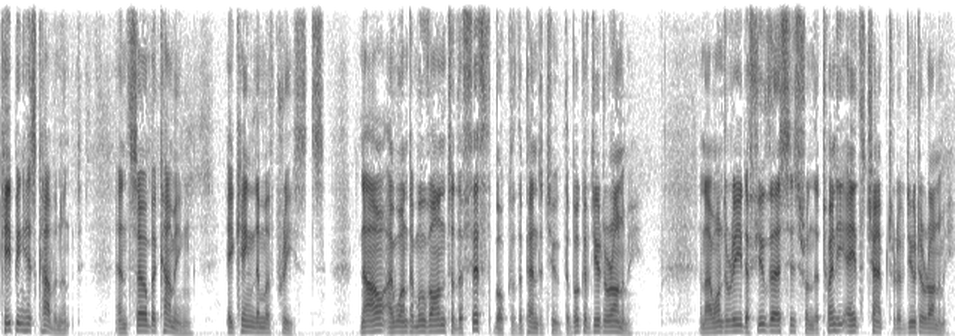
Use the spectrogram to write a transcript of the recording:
keeping his covenant, and so becoming a kingdom of priests. Now I want to move on to the fifth book of the Pentateuch, the book of Deuteronomy and I want to read a few verses from the 28th chapter of Deuteronomy.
